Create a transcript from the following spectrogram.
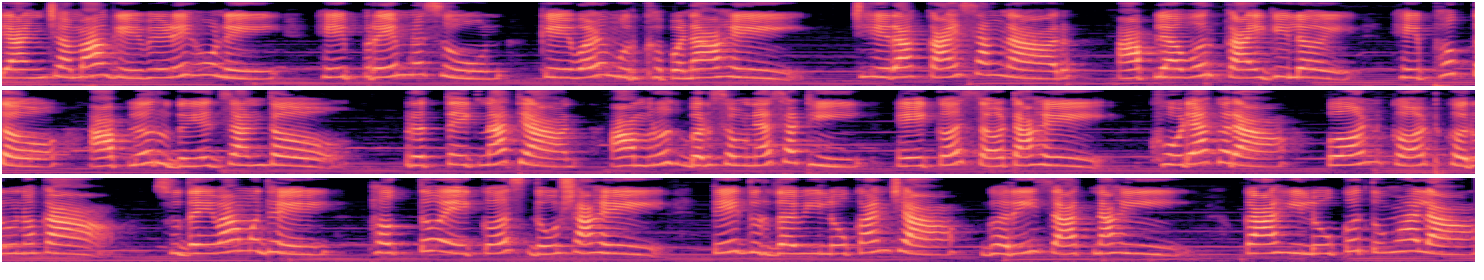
त्यांच्या मागे वेळे होणे हे प्रेम नसून केवळ मूर्खपणा आहे. चेहरा काय सांगणार? आपल्यावर काय गेलंय? हे फक्त आपलं हृदयच जाणतं. प्रत्येक नात्यात अमृत बरसवण्यासाठी एकच अट आहे. खोड्या करा पण कट करू नका. सुदैवामध्ये फक्त एकच दोष आहे. ते दुर्दैवी लोकांच्या घरी जात नाही. काही लोक तुम्हाला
